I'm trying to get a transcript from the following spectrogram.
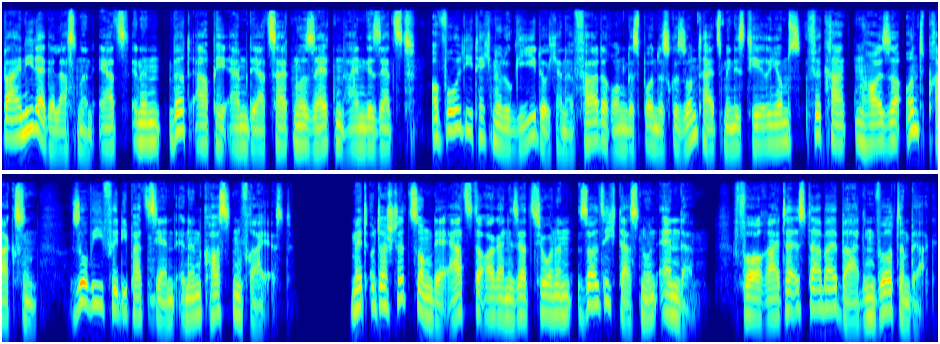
Bei niedergelassenen Ärztinnen wird RPM derzeit nur selten eingesetzt, obwohl die Technologie durch eine Förderung des Bundesgesundheitsministeriums für Krankenhäuser und Praxen sowie für die Patientinnen kostenfrei ist. Mit Unterstützung der Ärzteorganisationen soll sich das nun ändern. Vorreiter ist dabei Baden-Württemberg.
